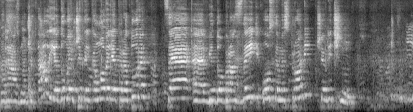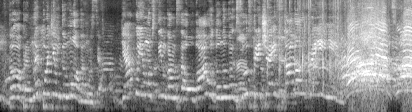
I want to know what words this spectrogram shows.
виразно читали. Я думаю, вчителька мови літератури це е, відобразить у семестровій чи в річній. Добре, ми потім домовимося. Дякуємо всім вам за увагу. До нових зустрічей. Слава Україні! Героям слава!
